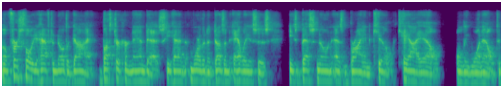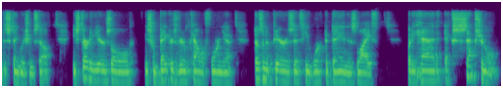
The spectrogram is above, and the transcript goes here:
Well, first of all, you have to know the guy, Buster Hernandez. He had more than a dozen aliases. He's best known as Brian Kil, K I L, only one L to distinguish himself. He's 30 years old. He's from Bakersfield, California doesn't appear as if he worked a day in his life, but he had exceptional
